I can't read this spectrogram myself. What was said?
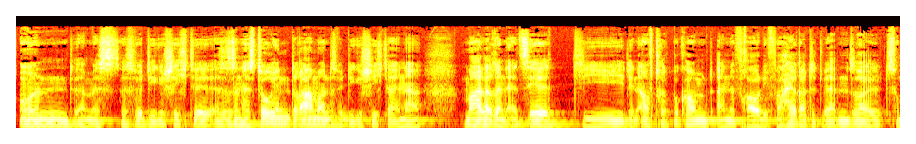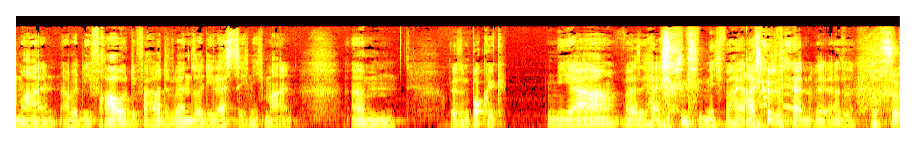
Und ähm, es, es wird die Geschichte, es ist ein Historiendrama und es wird die Geschichte einer Malerin erzählt, die den Auftrag bekommt, eine Frau, die verheiratet werden soll, zu malen. Aber die Frau, die verheiratet werden soll, die lässt sich nicht malen. Ähm, Wir sind bockig. Ja, weil sie halt nicht verheiratet werden will. Also Ach so.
